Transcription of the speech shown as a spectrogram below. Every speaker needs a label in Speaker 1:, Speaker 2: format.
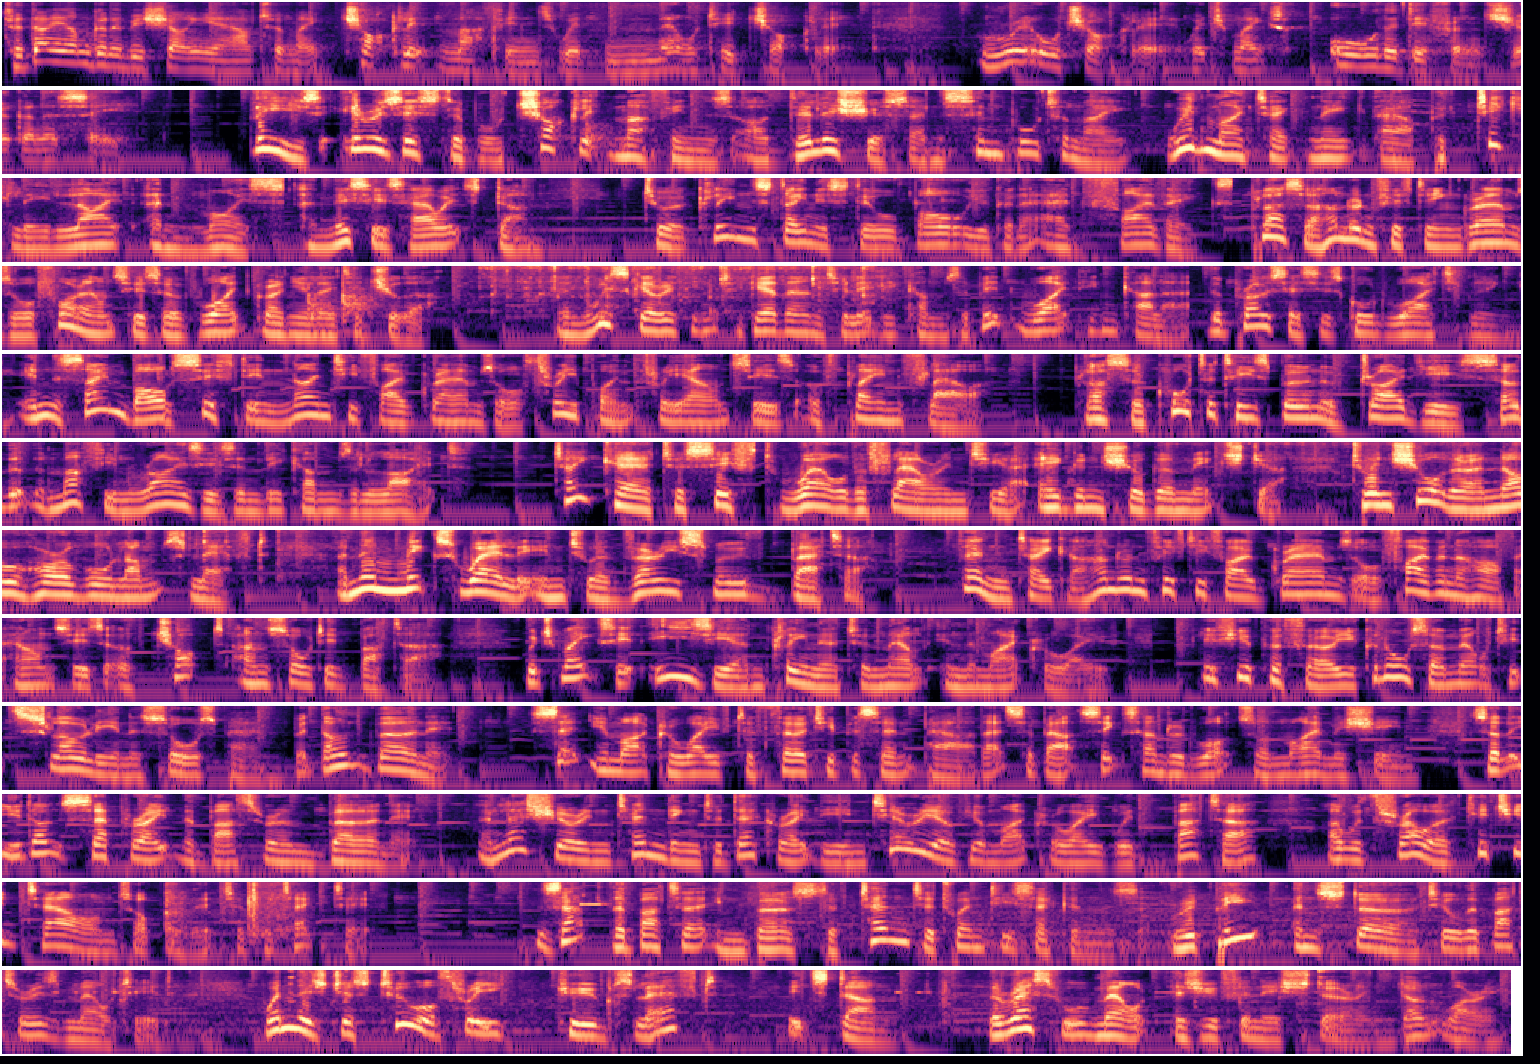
Speaker 1: Today I'm going to be showing you how to make chocolate muffins with melted chocolate. Real chocolate, which makes all the difference you're going to see.
Speaker 2: These irresistible chocolate muffins are delicious and simple to make. With my technique they are particularly light and moist and this is how it's done. To a clean stainless steel bowl you're going to add 5 eggs plus 115 grams or 4 ounces of white granulated sugar. Then whisk everything together until it becomes a bit white in colour. The process is called whitening. In the same bowl sift in 95 grams or 3.3 ounces of plain flour plus a quarter teaspoon of dried yeast so that the muffin rises and becomes light. Take care to sift well the flour into your egg and sugar mixture to ensure there are no horrible lumps left and then mix well into a very smooth batter. Then take 155 grams or 5.5 ounces of chopped unsalted butter, which makes it easier and cleaner to melt in the microwave. If you prefer, you can also melt it slowly in a saucepan, but don't burn it. Set your microwave to 30% power, that's about 600 watts on my machine, so that you don't separate the butter and burn it. Unless you're intending to decorate the interior of your microwave with butter, I would throw a kitchen towel on top of it to protect it. Zap the butter in bursts of 10 to 20 seconds. Repeat and stir till the butter is melted. When there's just two or three cubes left, it's done. The rest will melt as you finish stirring, don't worry.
